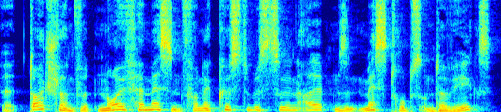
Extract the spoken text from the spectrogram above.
Äh, Deutschland wird neu vermessen. Von der Küste bis zu den Alpen sind Messtrupps unterwegs.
